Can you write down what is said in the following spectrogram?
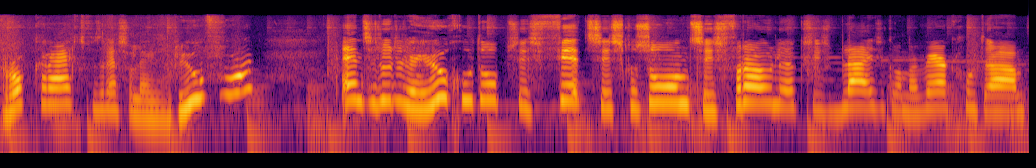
brok krijgt, voor de rest alleen ruwvoer. En ze doet er heel goed op. Ze is fit, ze is gezond, ze is vrolijk, ze is blij, ze kan haar werk goed aan.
